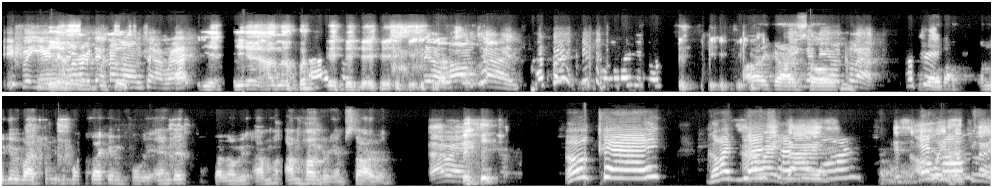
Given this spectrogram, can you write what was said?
if you Yes. never heard that in a long time, right? Yeah, yeah, I know. It's been a long time. All right, guys. So Fingernail clap. I'm gonna give you about 20 more seconds before we end it. I'm, I'm, I'm hungry. I'm starving. All right. Okay. God bless All right, guys. everyone. It's Get always a pleasure.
